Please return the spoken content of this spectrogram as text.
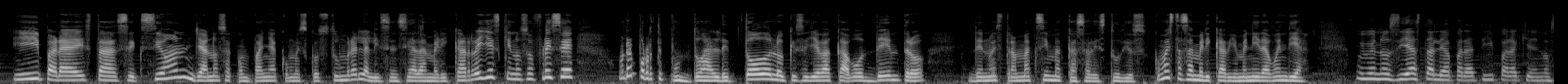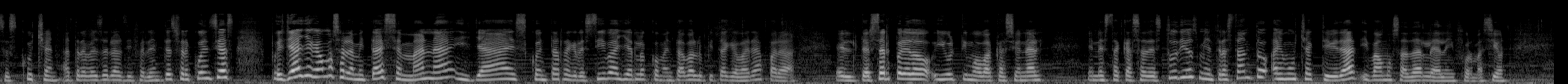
Y para esta sección ya nos acompaña, como es costumbre, la licenciada América Reyes, que nos ofrece un reporte puntual de todo lo que se lleva a cabo dentro de nuestra máxima casa de estudios. ¿Cómo estás, América? Bienvenida, buen día. Muy buenos días, Talia, para ti y para quienes nos escuchan a través de las diferentes frecuencias. Pues ya llegamos a la mitad de semana y ya es cuenta regresiva. Ayer lo comentaba Lupita Guevara para el tercer periodo y último vacacional en esta casa de estudios. Mientras tanto, hay mucha actividad y vamos a darle a la información.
